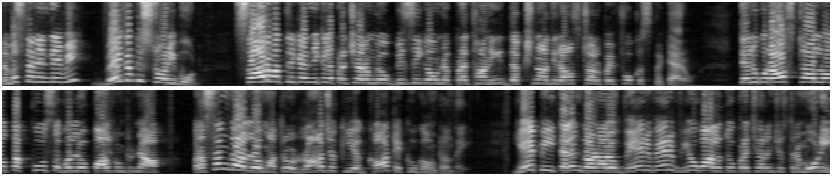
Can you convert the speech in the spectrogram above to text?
నమస్తే Devi welcome to story board సార్వత్రిక ఎన్నికల ప్రచారంలో బిజీగా ఉన్న ప్రధాని దక్షిణాది రాష్ట్రాలపై ఫోకస్ పెట్టారు. తెలుగు రాష్ట్రాల్లో తక్కువ సభల్లో పాల్గొంటున్న ప్రసంగాల్లో మాత్రం రాజకీయ ఘాట్ ఎక్కువగా ఉంటుంది. ఏపీ తెలంగాణలో వేరు వేరు వ్యూహాలతో ప్రచారం చేస్తున్న మోడీ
